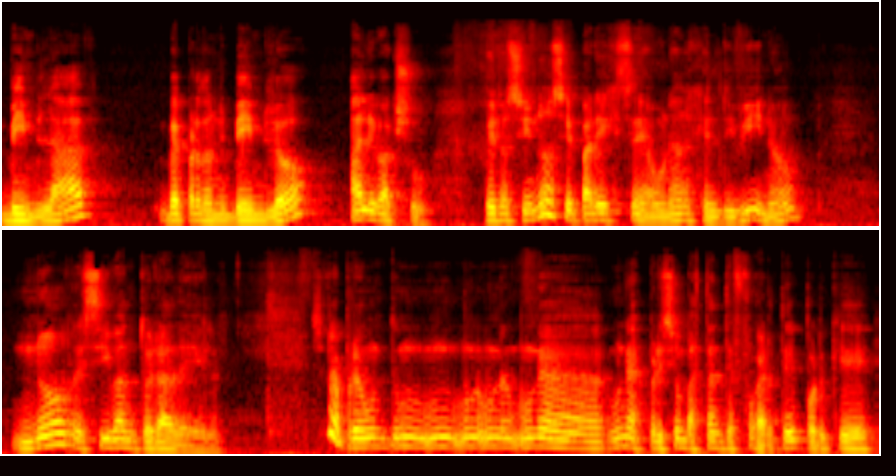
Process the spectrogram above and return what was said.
Bimlab, perdón, Bimlo, Alebakshu. Pero si no se parece a un ángel divino, no reciban Torah de él. Es una, pregunta, una, una, expresión bastante fuerte porque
